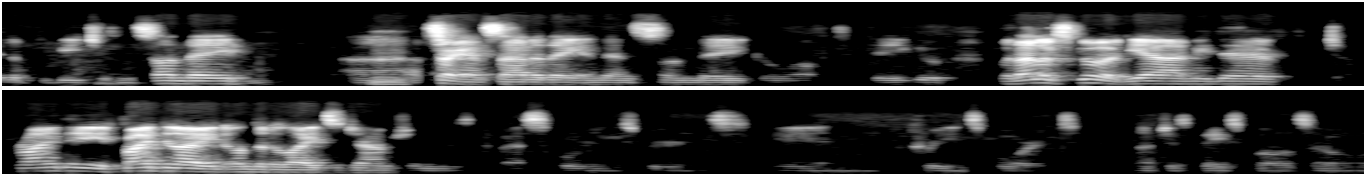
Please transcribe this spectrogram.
hit up the beaches on Sunday. Uh, Sorry, on Saturday, and then Sunday go off to Daegu. But that looks good. Yeah, I mean the Friday Friday night under the lights of Jamshil is the best sporting experience in Korean sport, not just baseball. So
